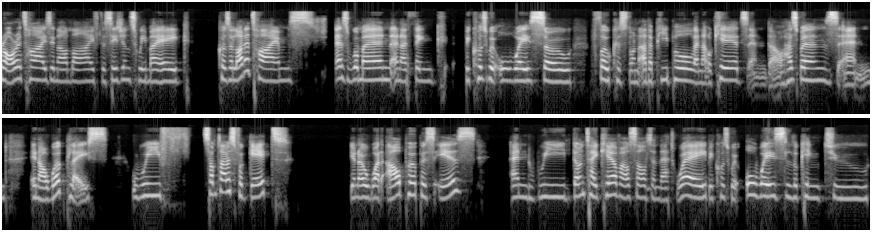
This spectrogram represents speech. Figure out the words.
prioritize in our life, decisions we make. Because a lot of times, as women, and I think because we're always so focused on other people and our kids and our husbands and in our workplace, we f- sometimes forget, you know, what our purpose is and we don't take care of ourselves in that way because we're always looking to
